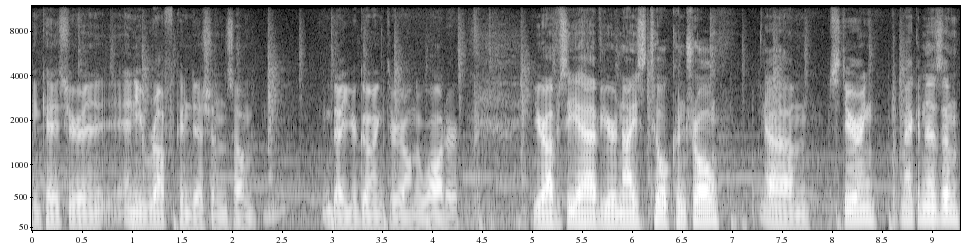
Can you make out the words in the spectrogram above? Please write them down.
in case you're in any rough conditions um, that you're going through on the water. You obviously have your nice tilt control um, steering mechanism.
